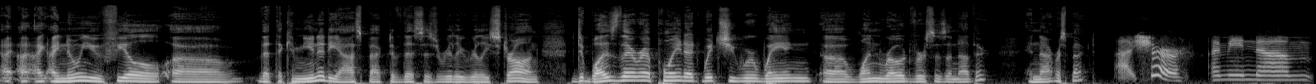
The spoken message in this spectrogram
I, I, I, know you feel uh, that the community aspect of this is really, really strong. Did, was there a point at which you were weighing uh, one road versus another in that respect? Uh, sure. I mean, um,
